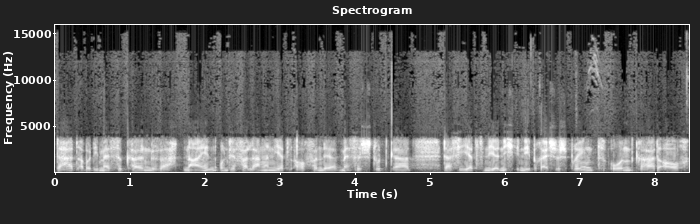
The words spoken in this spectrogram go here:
Da hat aber die Messe Köln gesagt nein. Und wir verlangen jetzt auch von der Messe Stuttgart, dass sie jetzt nicht in die Bresche springt und gerade auch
